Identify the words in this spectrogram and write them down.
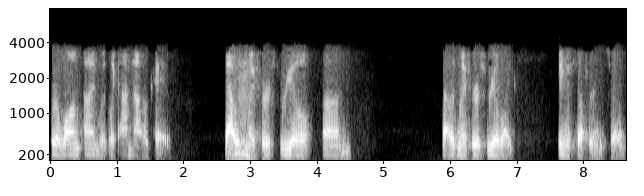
for a long time was like, I'm not okay. That was Mhm. my first real. um That was my first real like thing of suffering. So.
